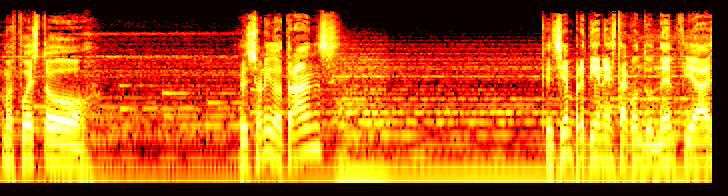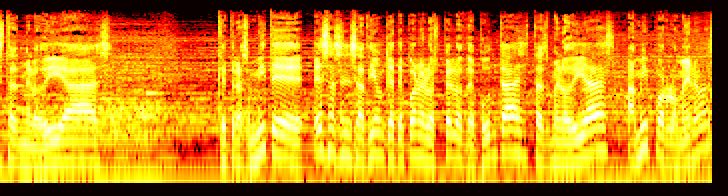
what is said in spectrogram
hemos puesto el sonido trans, que siempre tiene esta contundencia, estas melodías, que transmite esa sensación que te pone los pelos de punta, estas melodías, a mí por lo menos,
